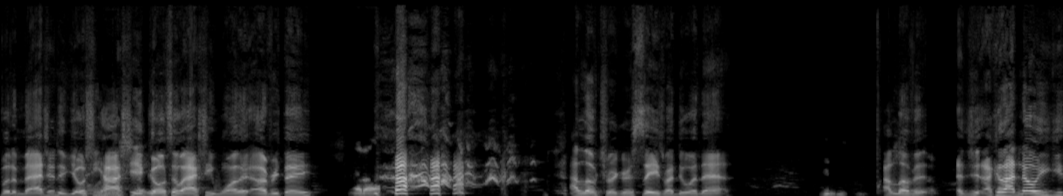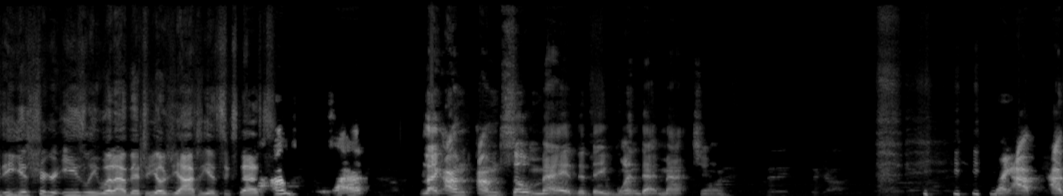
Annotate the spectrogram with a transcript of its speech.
But imagine if Oh, Yoshihashi and Goto actually wanted everything. Shut up. I love triggering Sage by doing that. I love it because I know he he gets triggered easily when I mention Yoshihashi and success. I'm so tired. Like I'm I'm so mad that they won that match, you know. like I, I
